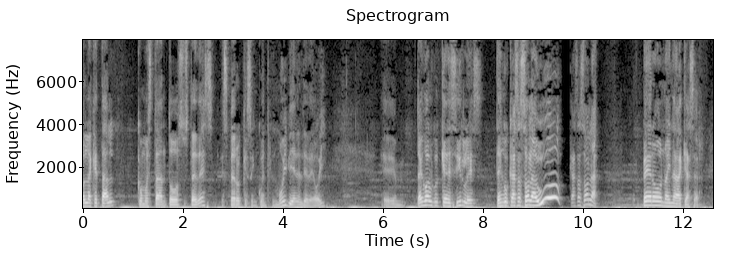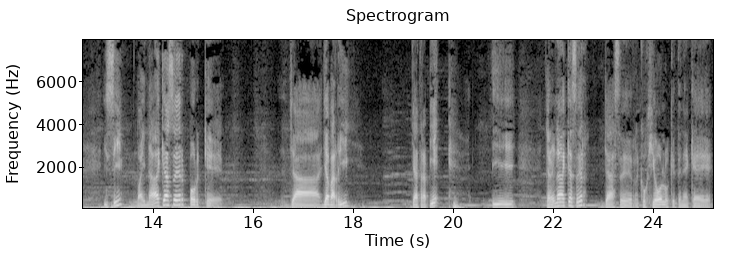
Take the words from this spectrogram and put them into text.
Hola, ¿qué tal? ¿Cómo están todos ustedes? Espero que se encuentren muy bien el día de hoy. Em, tengo algo que decirles. Tengo casa sola. ¡Uh! Casa sola. Pero no hay nada que hacer. Y sí, no hay nada que hacer porque ya, ya barrí, ya trapié y ya no hay nada que hacer. Ya se recogió lo que tenía que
